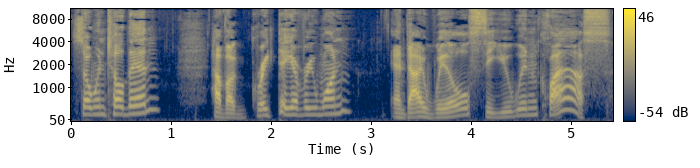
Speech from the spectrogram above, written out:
So until then, have a great day, everyone, and I will see you in class.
